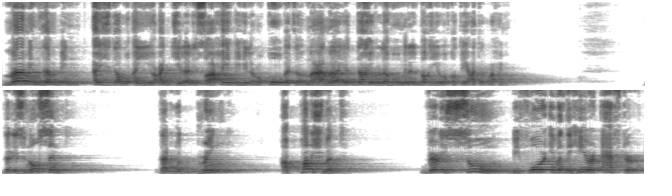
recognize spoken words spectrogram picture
ما من ذنب أجدر أن يعجل لصاحبه العقوبة مع ما يدخر له من البغي وقطيعة الرحم. There is no sin that would bring a punishment very soon, before even the hereafter,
